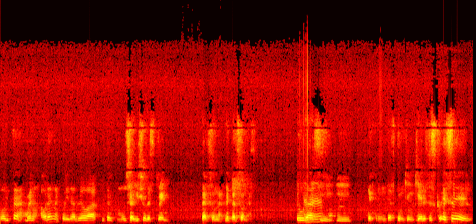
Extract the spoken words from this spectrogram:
ahorita, bueno, ahora en la actualidad veo a Twitter como un servicio de streaming personal, de personas. Tú das y, y te juntas con quien quieres. Es, es el-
